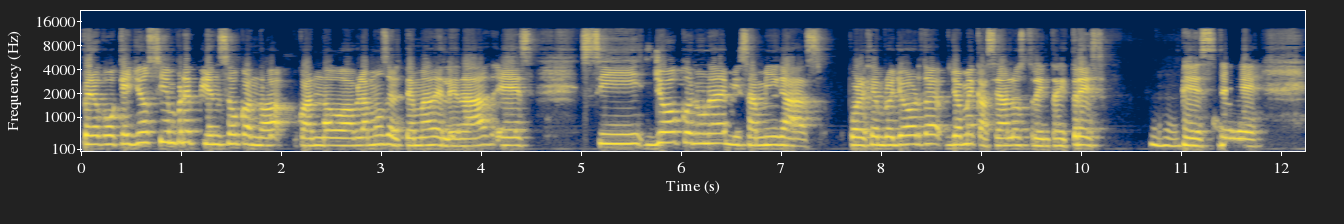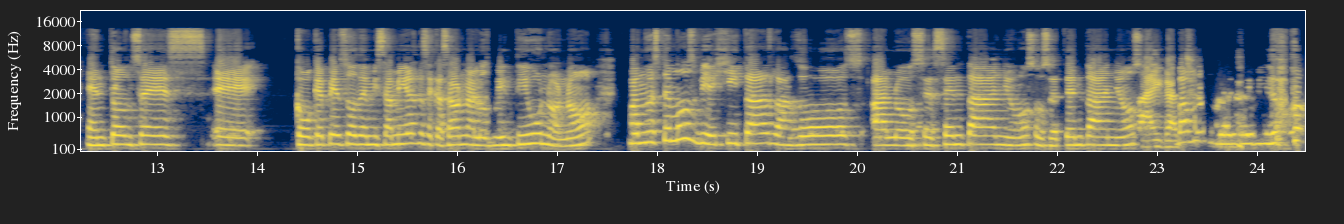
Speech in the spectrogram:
pero como que yo siempre pienso cuando, cuando hablamos del tema de la edad es si yo con una de mis amigas, por ejemplo, yo, yo me casé a los 33, este, entonces... Eh, como que pienso de mis amigas que se casaron a los 21, ¿no? Cuando estemos viejitas las dos a los 60 años o 70 años, vamos a haber vivido,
